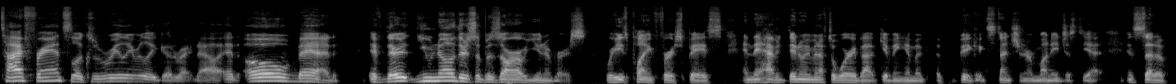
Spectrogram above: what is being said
Ty France looks really, really good right now. And oh man, if there you know there's a bizarro universe where he's playing first base and they haven't they don't even have to worry about giving him a, a big extension or money just yet instead of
